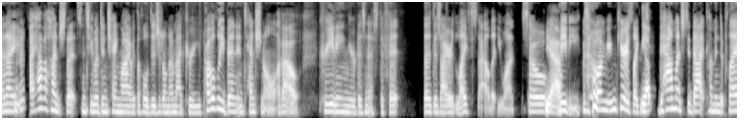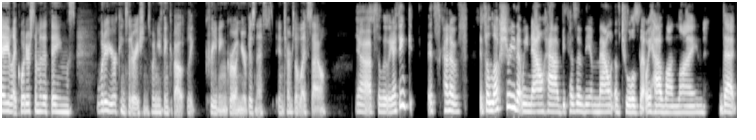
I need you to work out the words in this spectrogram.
And I, mm-hmm. I have a hunch that since you lived in Chiang Mai with the whole digital nomad crew, you've probably been intentional about creating your business to fit the desired lifestyle that you want. So yeah, maybe. So I'm curious, like, yep. how much did that come into play? Like, what are some of the things? What are your considerations when you think about like creating, growing your business in terms of lifestyle? Yeah, absolutely. I think it's kind of it's a luxury that we now have because of the amount of tools that we have online that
